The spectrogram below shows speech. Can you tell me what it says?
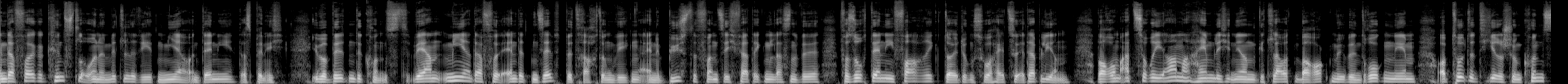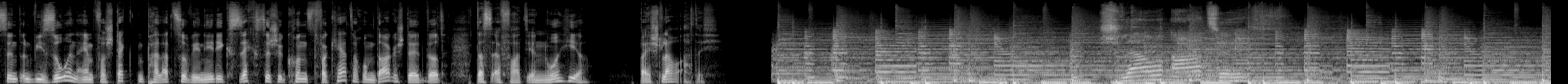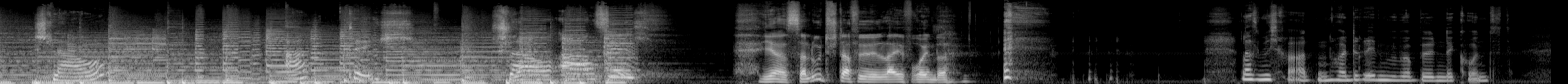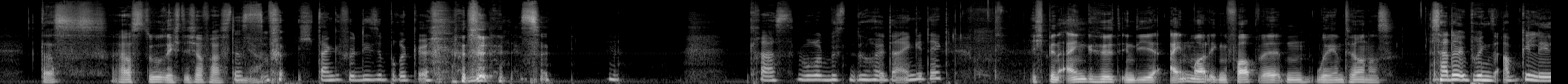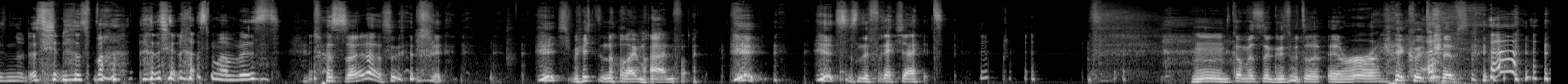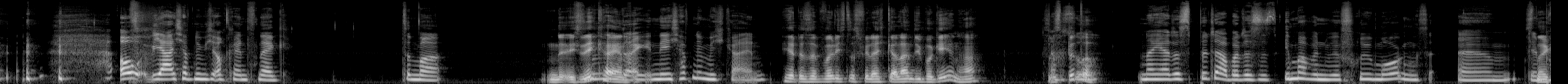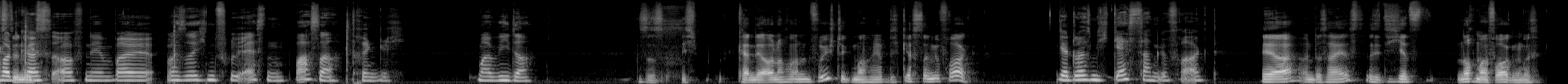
In der Folge Künstler ohne Mittel reden Mia und Danny, das bin ich, über bildende Kunst. Während Mia der vollendeten Selbstbetrachtung wegen eine Büste von sich fertigen lassen will, versucht Danny fahrig Deutungshoheit zu etablieren. Warum Azorianer heimlich in ihren geklauten Barockmöbeln Drogen nehmen, ob tote Tiere schon Kunst sind und wieso in einem versteckten Palazzo Venedigs sächsische Kunst verkehrt herum dargestellt wird, das erfahrt ihr nur hier bei Schlauartig. Schlauartig. Schlau. Artig. Schlauartig. Ja, Salut Staffel Live, Freunde. Lass mich raten. Heute reden wir über bildende Kunst. Das hast du richtig erfasst. Das, ja. Ich danke für diese Brücke. Krass. Worin bist du heute eingedeckt? Ich bin eingehüllt in die einmaligen Farbwelten William Turners. Das hat er übrigens abgelesen, nur dass ihr das mal, dass ihr das mal wisst. Was soll das? Ich möchte noch einmal anfangen. Es ist eine Frechheit. Hm, kommen wir zu äh, Kulturtipps. Oh, ja, ich habe nämlich auch keinen Snack. Zimmer. Nee, ich sehe keinen. Nee, ich habe nämlich keinen. Ja, deshalb wollte ich das vielleicht galant übergehen, ha? Das ist Ach so. Naja, das ist bitter, aber das ist immer, wenn wir früh morgens ähm, den Podcast aufnehmen, weil was soll ich denn früh essen? Wasser trinke ich. Mal wieder. Das ist, ich kann dir auch noch ein Frühstück machen. Ich habe dich gestern gefragt. Ja, du hast mich gestern gefragt. Ja, und das heißt, dass ich dich jetzt nochmal fragen muss.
